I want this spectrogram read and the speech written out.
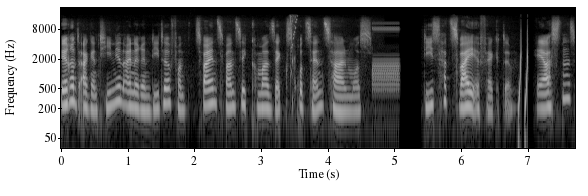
während Argentinien eine Rendite von 22,6 Prozent zahlen muss. Dies hat zwei Effekte. Erstens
